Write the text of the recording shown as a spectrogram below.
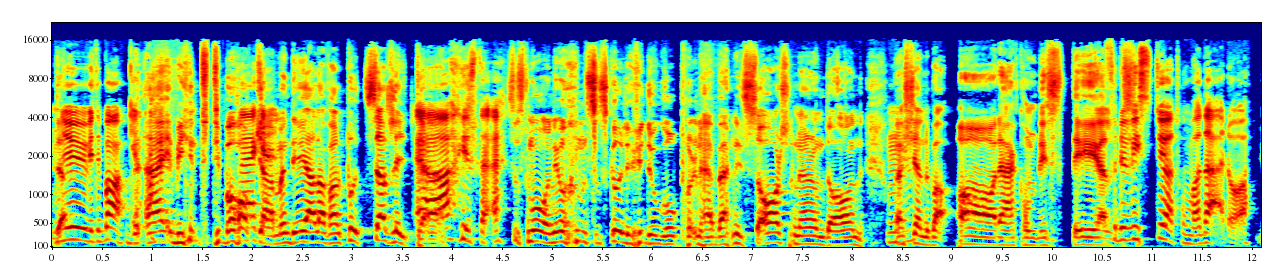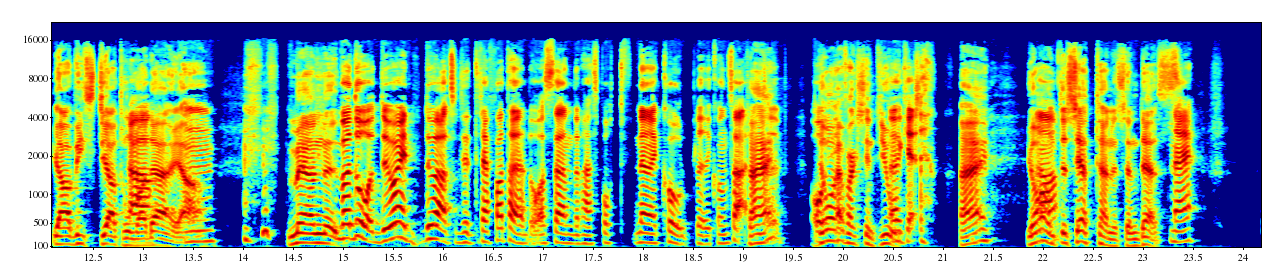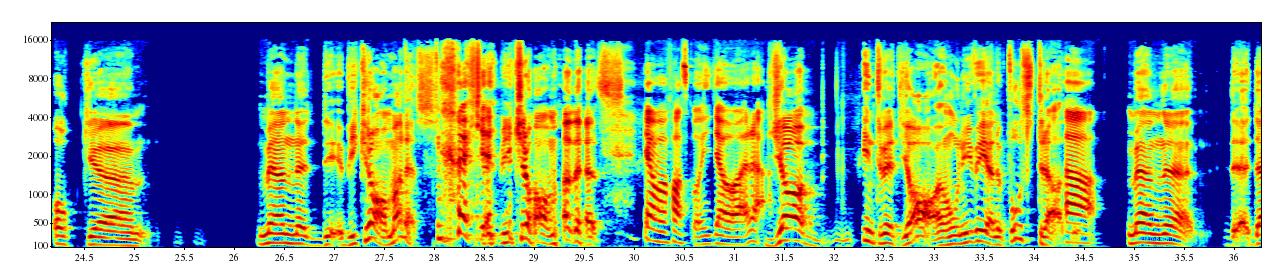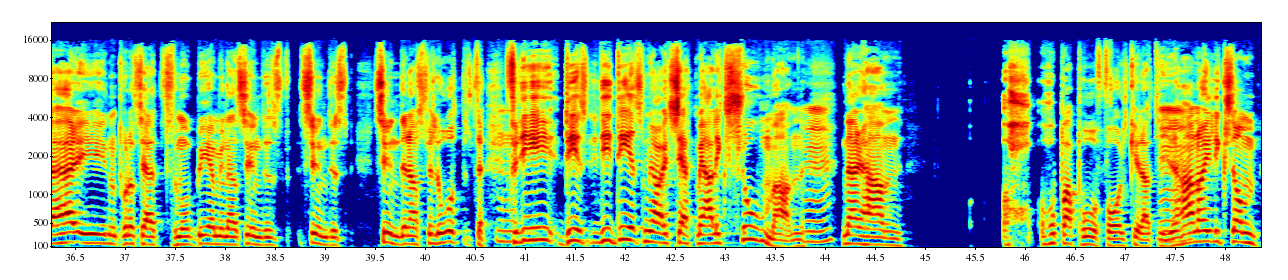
Nu är vi tillbaka. nej vi är inte tillbaka, okej. men det är i alla fall putsat lite. Ja, just det. Så småningom så skulle vi då gå på den här vernissagen häromdagen. Och jag kände bara, ah det här kommer bli stelt. Mm. För du visste ju att hon var där då. Jag visste ju att hon Ja, var där ja. mm. Men Vadå? Du har, du har alltså inte träffat henne då sen den här, spot, den här Coldplay-konserten? nej, Typ. det har jag faktiskt inte gjort. Okej. Nej, jag har Ja. inte sett henne sedan dess. Nej. Och, eh, men det, vi kramades. Okej. Vi kramades. Ja, vad fan ska hon göra? Ja, inte vet jag. Hon är ju väluppfostrad. Ja. Men eh, det, det här är ju på något sätt som att be mina synders, synders, syndernas förlåtelse. Mm. För det är det, det är det som jag har sett med Alex Schulman. Mm. När han oh, hoppar på folk hela tiden. Mm. Han har ju liksom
